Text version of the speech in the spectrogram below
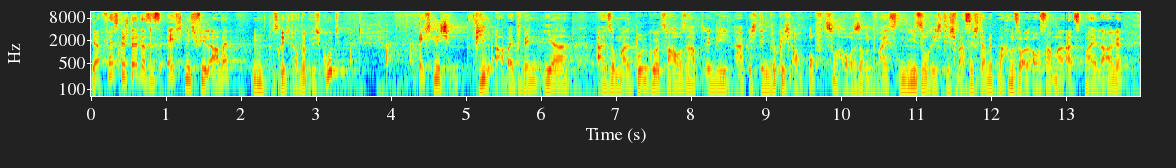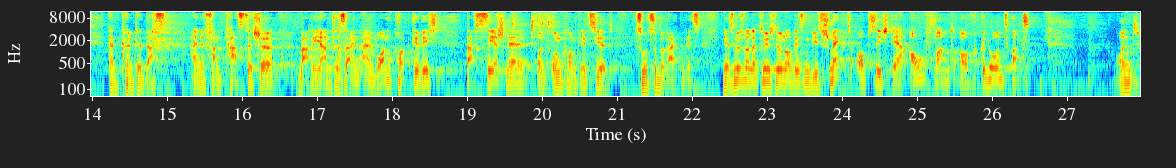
Ihr habt festgestellt, das ist echt nicht viel Arbeit. Hm, das riecht auch wirklich gut. Echt nicht viel Arbeit, wenn ihr also mal Bulgur zu Hause habt. Irgendwie habe ich den wirklich auch oft zu Hause und weiß nie so richtig was ich damit machen soll, außer mal als Beilage. Dann könnte das eine fantastische Variante sein. Ein One-Pot-Gericht, das sehr schnell und unkompliziert zuzubereiten ist. Jetzt müssen wir natürlich nur noch wissen wie es schmeckt, ob sich der Aufwand auch gelohnt hat. Und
